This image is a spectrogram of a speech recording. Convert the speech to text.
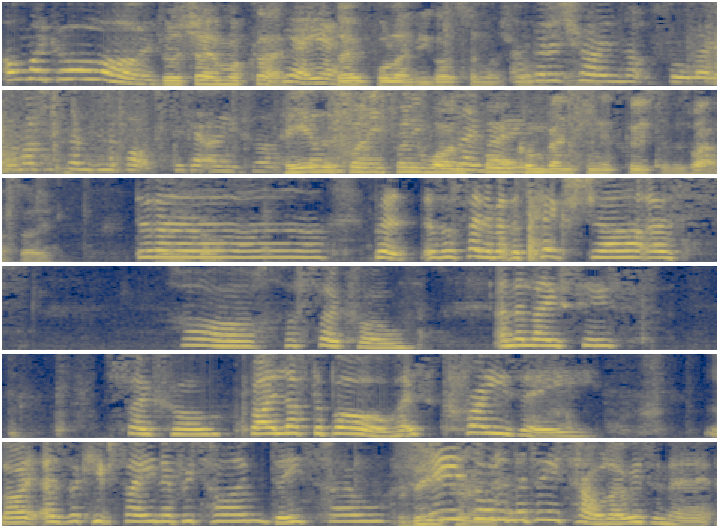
Oh my god! Do you want to show him up close? Yeah, yeah. Don't fall over. You've got so much. I'm going to try and not fall over. I might just send in a box to get over. He is a 2021 no full room. convention exclusive as well. So Da-da! But as I was saying about the texture, it's... oh, that's so cool. And the laces, so cool. But I love the ball. It's crazy. Like as I keep saying every time, detail. The It is all in the detail, though, isn't it?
